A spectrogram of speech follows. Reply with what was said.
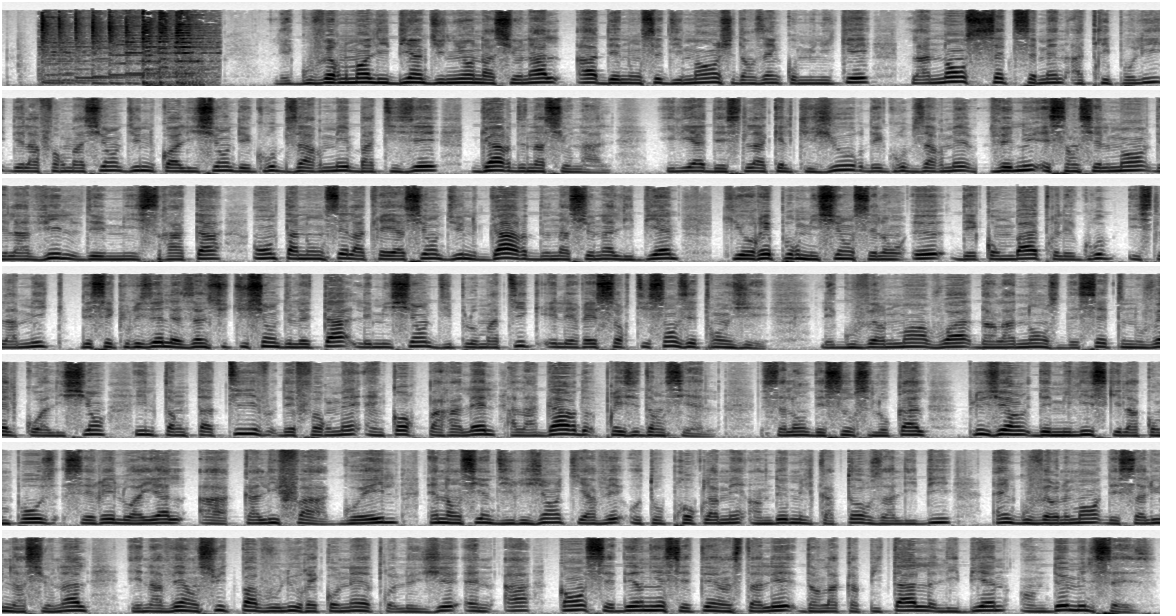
Le gouvernement libyen d'union nationale a dénoncé dimanche dans un communiqué l'annonce cette semaine à Tripoli de la formation d'une coalition de groupes armés baptisés Garde nationale. Il y a de cela quelques jours, des groupes armés venus essentiellement de la ville de Misrata ont annoncé la création d'une garde nationale libyenne qui aurait pour mission, selon eux, de combattre les groupes islamiques, de sécuriser les institutions de l'État, les missions diplomatiques et les ressortissants étrangers. Les gouvernements voient dans l'annonce de cette nouvelle coalition une tentative de former un corps parallèle à la garde présidentielle. Selon des sources locales, Plusieurs des milices qui la composent seraient loyales à Khalifa Goeil, un ancien dirigeant qui avait autoproclamé en 2014 à Libye un gouvernement de salut national et n'avait ensuite pas voulu reconnaître le GNA quand ce dernier s'était installé dans la capitale libyenne en 2016.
